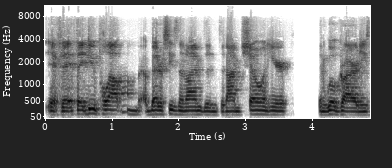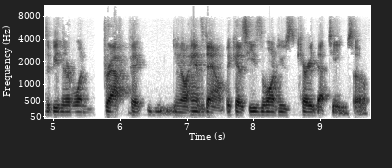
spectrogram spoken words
if if they do pull out a better season than I'm than, than I'm showing here, then Will Grier needs to be the number one draft pick, you know, hands down, because he's the one who's carried that team. So,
